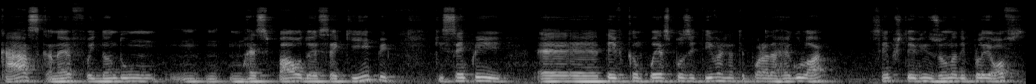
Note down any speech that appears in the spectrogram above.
casca, né? Foi dando um, um, um, respaldo a essa equipe que sempre é, teve campanhas positivas na temporada regular, sempre esteve em zona de playoffs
